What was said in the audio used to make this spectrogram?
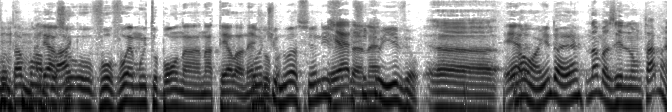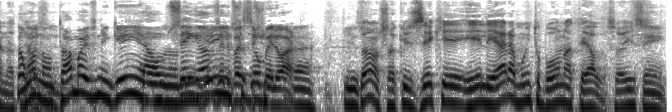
Botava uma Aliás, placa. o, o vovô é muito bom na, na tela, né, Juba? Continua sendo Era, né? insubstituível. Ah, Era. Não, ainda é. não, mas ele não tá mais na Não, tela. não tá, mas ninguém é. Com o- 100 ninguém anos ele vai ser o melhor. É, isso. Não, só quis dizer que ele era muito bom na tela, só isso. Sim.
